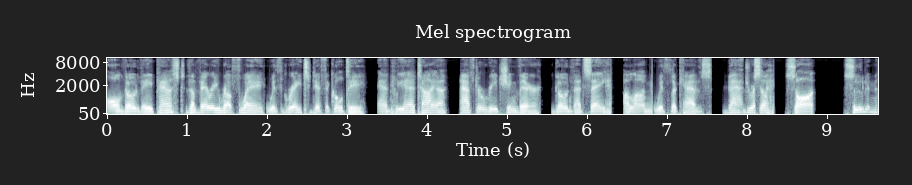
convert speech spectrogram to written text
although they passed the very rough way with great difficulty, and Hyataya, after reaching there, Godvatsay, along with the calves, Dadrasa, saw Sudan,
